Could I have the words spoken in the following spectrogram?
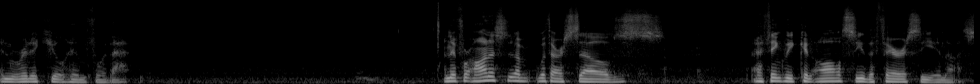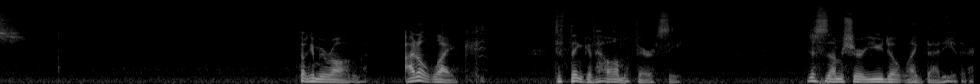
and ridicule him for that. And if we're honest with ourselves, I think we can all see the Pharisee in us. Don't get me wrong, I don't like to think of how I'm a Pharisee. Just as I'm sure you don't like that either.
